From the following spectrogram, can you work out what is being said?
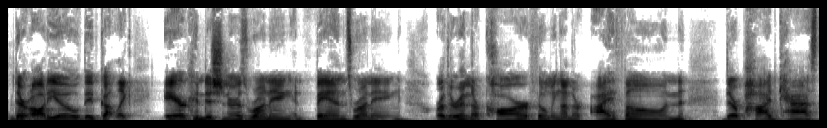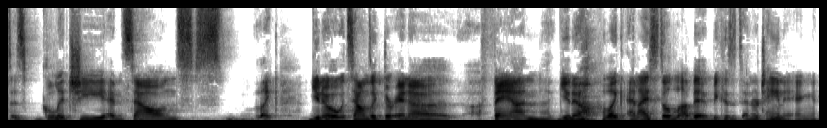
their audio, they've got like air conditioners running and fans running, or they're in their car filming on their iPhone. Their podcast is glitchy and sounds like, you know, it sounds like they're in a, a fan, you know? Like, and I still love it because it's entertaining.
